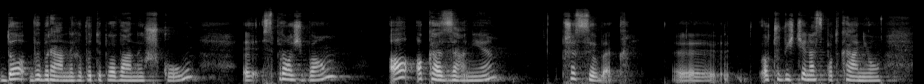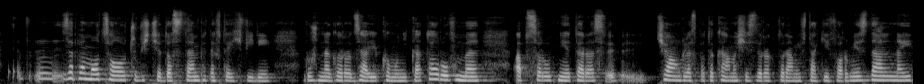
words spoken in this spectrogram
do wybranych, wytypowanych szkół y, z prośbą o okazanie przesyłek. Y, Oczywiście na spotkaniu y, za pomocą oczywiście dostępnych w tej chwili różnego rodzaju komunikatorów. My absolutnie teraz y, ciągle spotykamy się z dyrektorami w takiej formie zdalnej,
